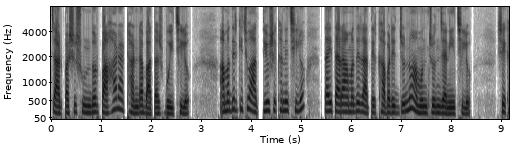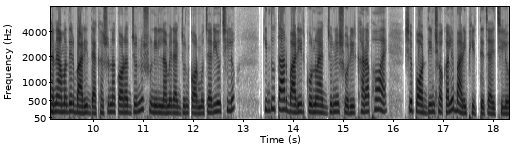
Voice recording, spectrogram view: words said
চারপাশে সুন্দর পাহাড় আর ঠান্ডা বাতাস বইছিল। আমাদের কিছু আত্মীয় সেখানে ছিল, তাই তারা আমাদের রাতের খাবারের জন্য আমন্ত্রণ জানিয়েছিল। সেখানে আমাদের বাড়ির দেখাশোনা করার জন্য সুনীল নামের একজন কর্মচারীও ছিল। কিন্তু তার বাড়ির কোনো একজনের শরীর খারাপ হওয়ায় সে পরদিন সকালে বাড়ি ফিরতে চাইছিল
